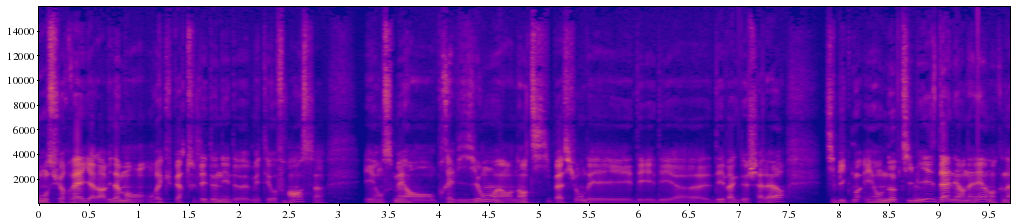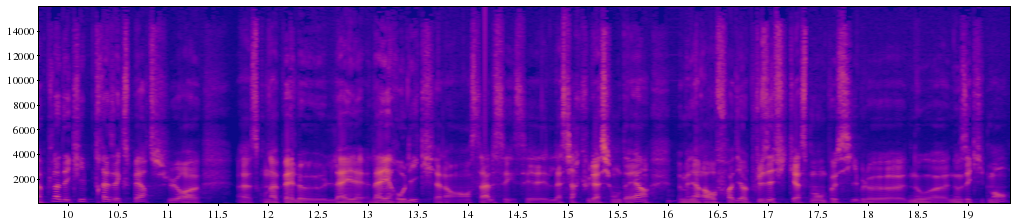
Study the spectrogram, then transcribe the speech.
on surveille. Alors évidemment, on récupère toutes les données de Météo France et on se met en prévision, en anticipation des, des, des vagues de chaleur typiquement, et on optimise d'année en année. Donc on a plein d'équipes très expertes sur euh, euh, ce qu'on appelle euh, l'aérolique. Alors en salle, c'est la circulation d'air, de manière à refroidir le plus efficacement possible nos, équipements.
